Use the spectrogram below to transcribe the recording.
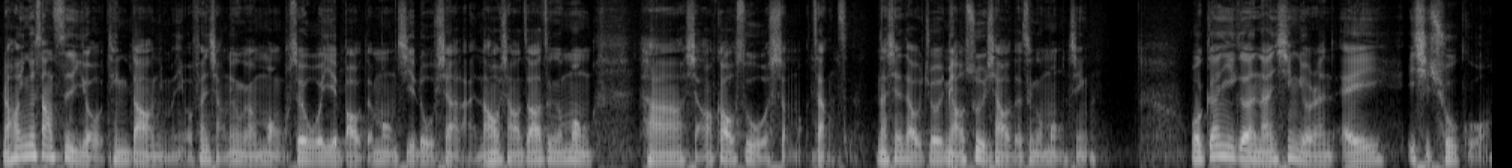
然后因为上次有听到你们有分享另外一个梦，所以我也把我的梦记录下来，然后想要知道这个梦他想要告诉我什么这样子。那现在我就描述一下我的这个梦境。我跟一个男性友人 A 一起出国，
